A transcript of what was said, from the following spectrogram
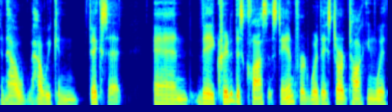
and How How We Can Fix It and they created this class at Stanford where they start talking with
